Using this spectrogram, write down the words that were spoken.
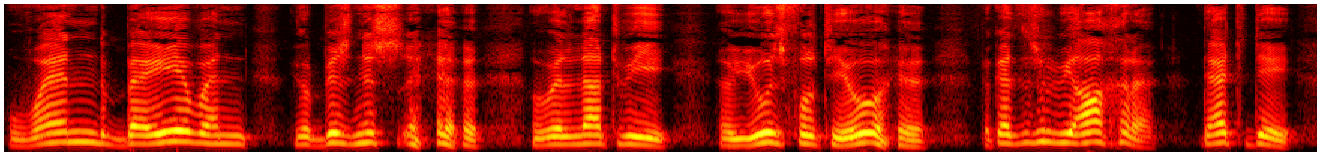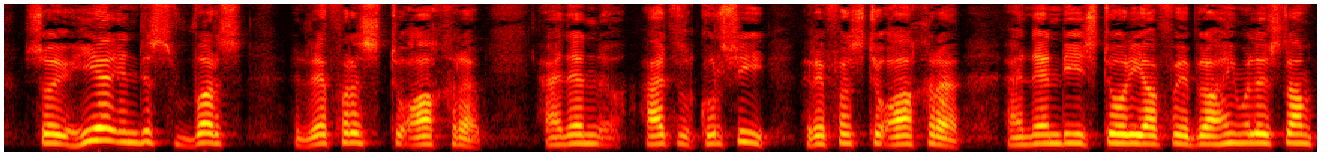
when the bay, when your business will not be useful to you, because this will be akhirah, that day. So here in this verse refers to Akhira. And then Ayatul Kursi refers to Akhira. And then the story of Ibrahim al-Islam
